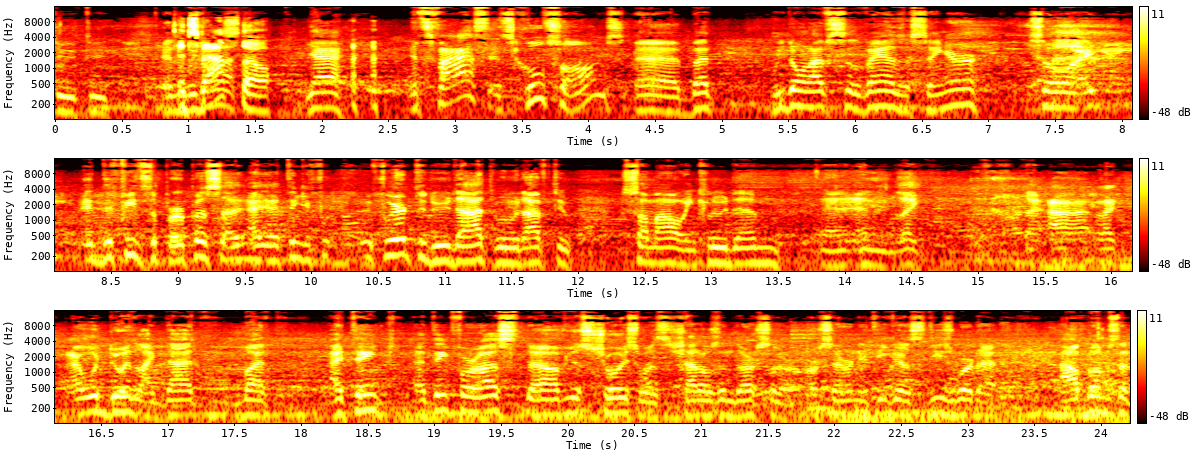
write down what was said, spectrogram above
to, to It's fast, have- though. yeah it's fast it's cool songs uh, but we don't have Sylvain as a singer so I, it defeats the purpose I, think if, if we were to do that we would have to somehow include him and, and like I, I- like I would do it like that, but I think I think for us the obvious choice was Shadows and Dust or, or Serenity because these were the albums that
